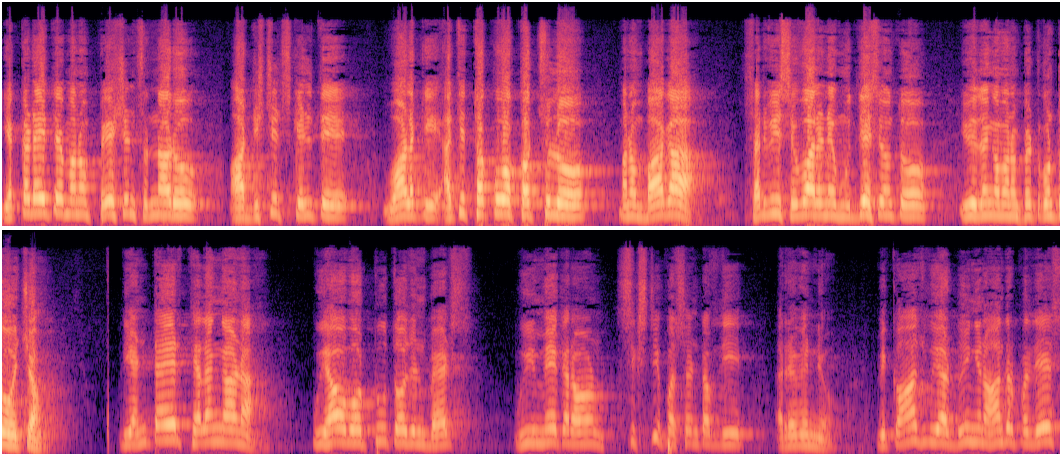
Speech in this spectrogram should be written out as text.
ఎక్కడైతే మనం పేషెంట్స్ ఉన్నారో ఆ డిస్ట్రిక్ట్స్కి వెళ్తే వాళ్ళకి అతి తక్కువ ఖర్చులో మనం బాగా సర్వీస్ ఇవ్వాలనే ఉద్దేశంతో ఈ విధంగా మనం పెట్టుకుంటూ వచ్చాం. The entire Telangana we have about two thousand beds we make around sixty percent of the revenue because we are doing in Andhra Pradesh,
